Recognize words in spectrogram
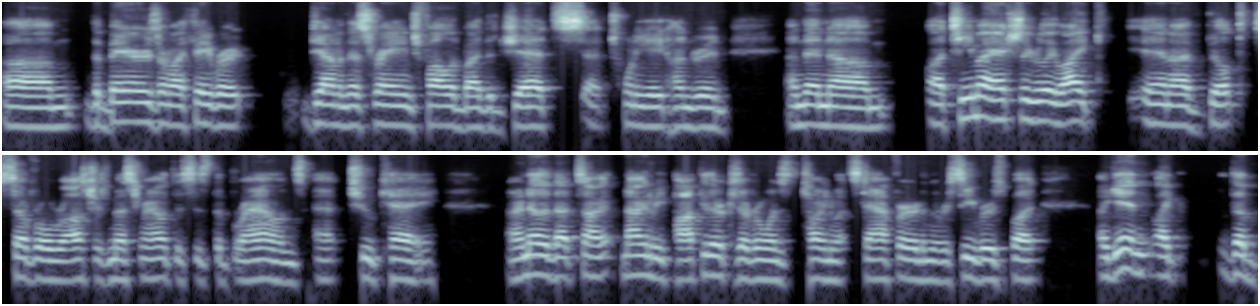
Um, the Bears are my favorite down in this range, followed by the Jets at 2,800. And then um, a team I actually really like, and I've built several rosters messing around with this, is the Browns at 2K. And I know that that's not, not going to be popular because everyone's talking about Stafford and the receivers, but again, like the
